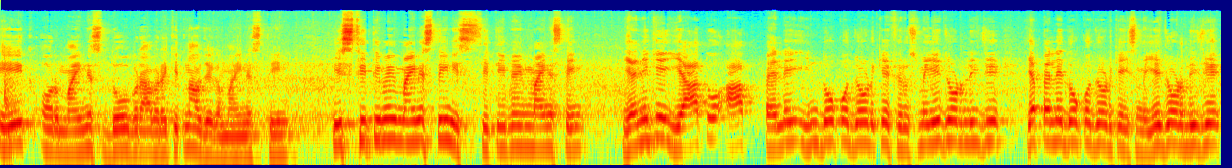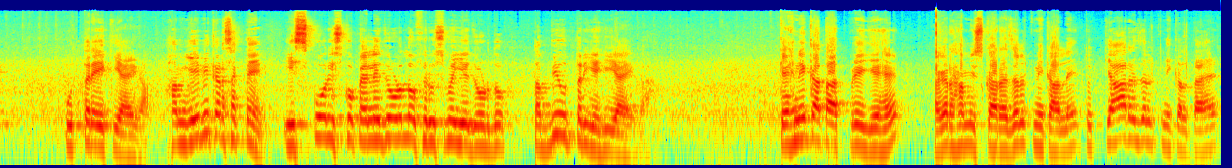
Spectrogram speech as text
एक और माइनस दो बराबर है कितना हो जाएगा? माइनस तीन। इस स्थिति में भी माइनस तीन, इस स्थिति में भी माइनस तीन। यानी कि या तो आप पहले इन दो को जोड़ के फिर उसमें ये जोड़ लीजिए, या पहले दो को जोड़ के इसमें ये जोड़ लीजिए। उत्तर एक ही आएगा। हम ये भी कर सकते हैं, इसको और इसको पहले जोड़ लो, फिर उसमें ये जोड़ दो, तब भी उत्तर यही आएगा। कहने का तात्पर्य यह है, अगर हम इसका रिज़ल्ट निकालें तो क्या रिज़ल्ट निकलता है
